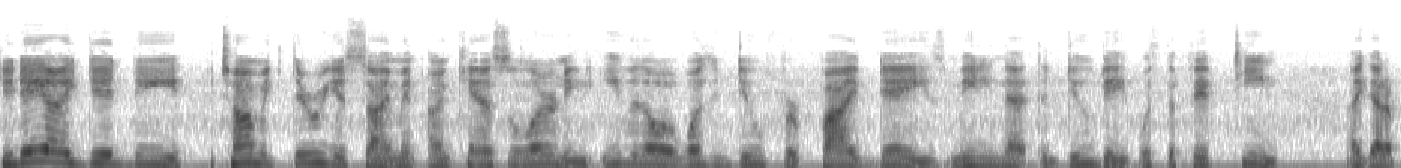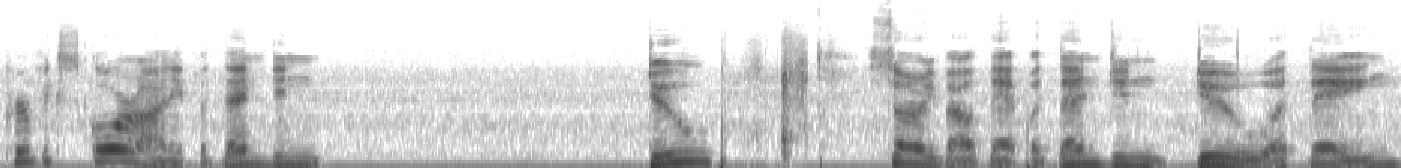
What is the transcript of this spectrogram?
Today I did the atomic theory assignment on castle learning, even though it wasn't due for five days, meaning that the due date was the 15th. I got a perfect score on it, but then didn't do sorry about that, but then didn't do a thing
